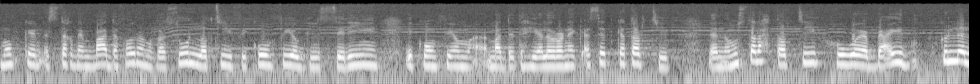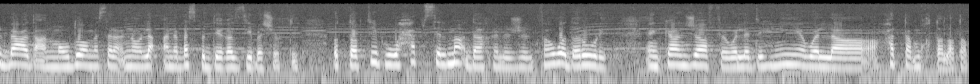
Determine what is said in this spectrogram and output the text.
ممكن استخدم بعدها فورا غسول لطيف يكون فيه جليسرين يكون فيه مادة هيالورونيك أسيد كترطيب لأنه مصطلح ترطيب هو بعيد كل البعد عن موضوع مثلا إنه لا أنا بس بدي غذي بشرتي. الترطيب هو حبس الماء داخل الجلد فهو ضروري إن كان جافة ولا دهنية ولا حتى مختلطة.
